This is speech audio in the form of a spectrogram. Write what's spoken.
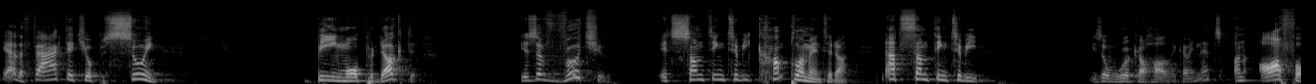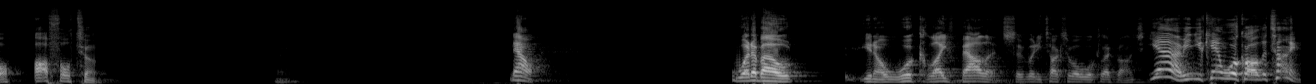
Yeah, the fact that you're pursuing being more productive is a virtue. It's something to be complimented on, not something to be he's a workaholic. I mean, that's an awful, awful term. Right. Now, what about you know work-life balance? Everybody talks about work-life balance. Yeah, I mean, you can't work all the time.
